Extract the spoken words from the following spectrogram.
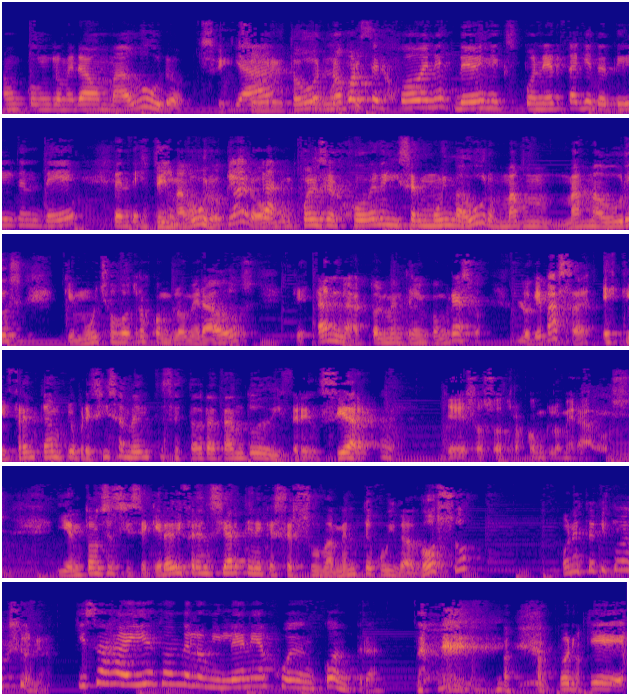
a un conglomerado maduro. Sí, sobre todo. no por ser jóvenes debes exponerte a que te tilden de pendejito. De inmaduro, claro. Pueden ser jóvenes y ser muy maduros, más, más maduros que muchos otros conglomerados que están actualmente en el Congreso. Lo que pasa es que el Frente Amplio precisamente se está tratando de diferenciar. Mm de esos otros conglomerados. Y entonces, si se quiere diferenciar, tiene que ser sumamente cuidadoso con este tipo de acciones. Quizás ahí es donde los millennials juegan contra. Porque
